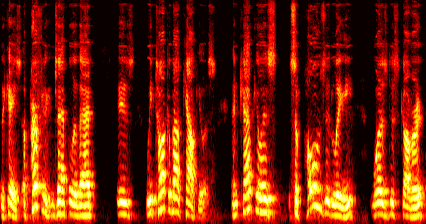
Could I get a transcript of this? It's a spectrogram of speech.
the case. A perfect example of that is we talk about calculus, and calculus supposedly was discovered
